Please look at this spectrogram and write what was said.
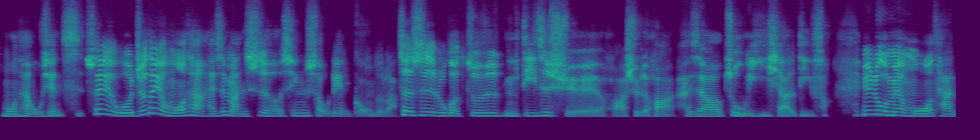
魔毯无限次，所以我觉得有魔毯还是蛮适合新手练功的啦。这是如果就是你第一次学滑雪的话，还是要注意一下的地方，因为如果没有魔毯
